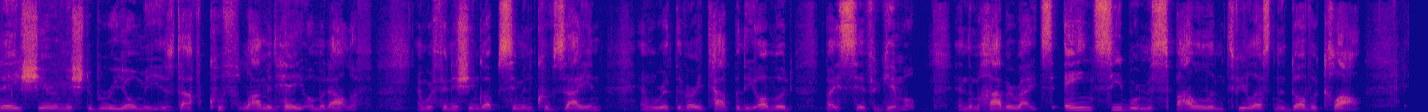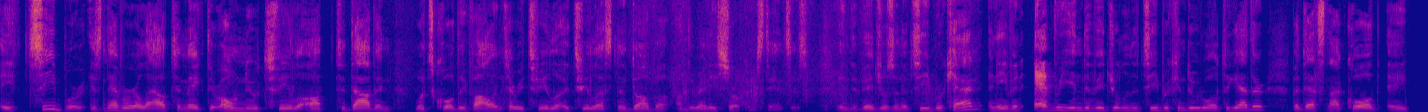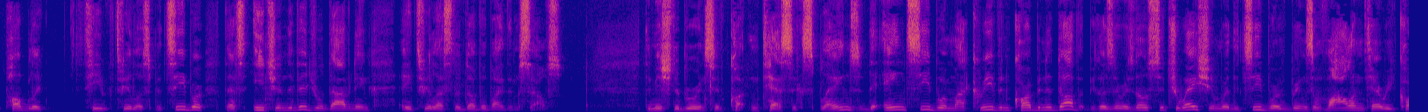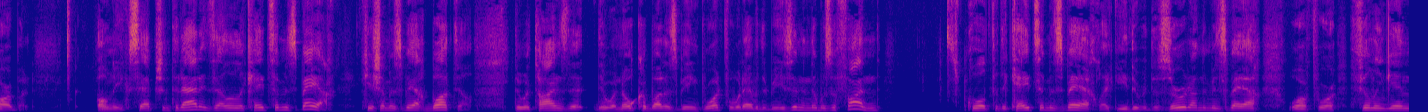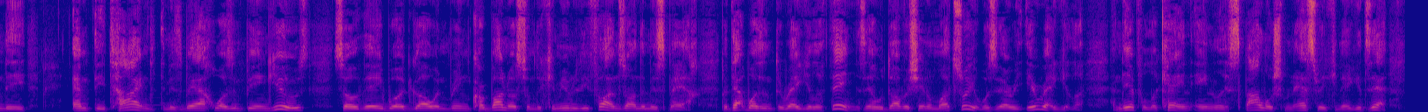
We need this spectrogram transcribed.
Today's in Mishnah Yomi is Daf Kuf Lamed Hey Omid Aleph, and we're finishing up Siman Kuf Zayin, and we're at the very top of the Omud by Sif Gimel. And the Mechaber writes, Ein Tzibur Mispalalim Tfilas Nadova Klal. A tzibur is never allowed to make their own new tefillah up to daven what's called a voluntary tefillah, a tefillas nadava, under any circumstances. Individuals in the tzibur can, and even every individual in the tzibur can do it all together, but that's not called a public tefillas betzibur. That's each individual davening a tefillas nadava by themselves. The Mishnah Berurah in Sivkot and Tess explains the Ein Tzibur Makrivin Korban Nadava because there is no situation where the Tzibur brings a voluntary korban. Only exception to that is Elilaketza Mizbeach. Mizbeach. There were times that there were no korbanos being brought for whatever the reason, and there was a fund called for the Ketza Mizbeach, like either a dessert on the Mizbeach or for filling in the empty time that the Mizbeach wasn't being used, so they would go and bring karbanos from the community funds on the Mizbeach. But that wasn't the regular thing. It was very irregular. And therefore,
